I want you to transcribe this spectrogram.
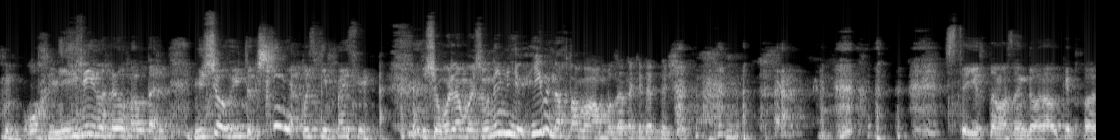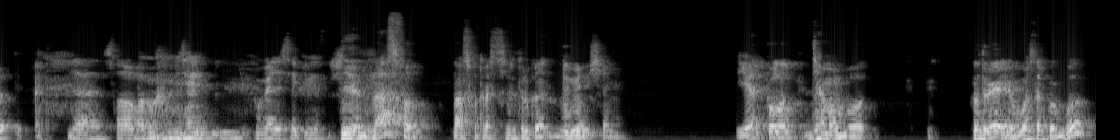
о не керегі бар ол балдар мешок өйтіп кішкене ақ қой снимайсың еще ойланбайсың ғой именно именно ұйықтамаған балдар әкеледі деп ше түсте ұйықтамасаң дуана алып кетіп қалады деп Да, слава богу, меня не пугали всякими случаями. не нас вот нас вот растили только двумя вещами ұят болады жаман болады вот реально у вас такое было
